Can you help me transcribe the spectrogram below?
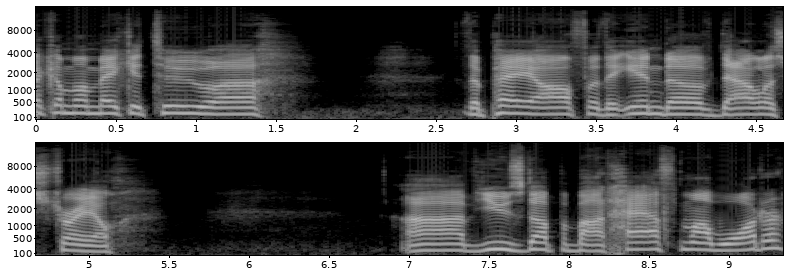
Like I'm gonna make it to uh, the payoff of the end of Dallas Trail. I've used up about half my water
